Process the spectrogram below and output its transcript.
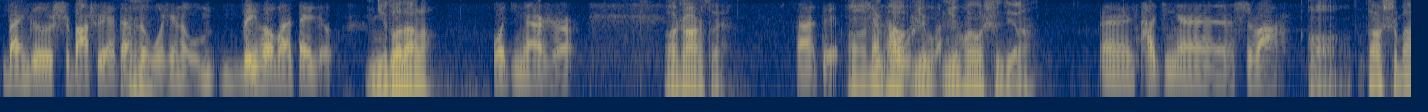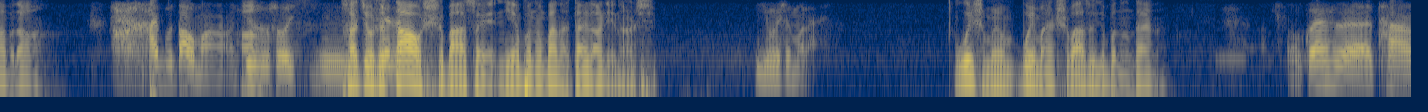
满够十八岁，但是嗯我现在我没法把他带走。你多大了？我今年二十二二十二岁啊，对，啊。女朋友女。女朋友十几了？嗯，他今年十八。哦，到十八不到。还不到嘛，啊就是说，嗯，他就是到十八岁，你也不能把他带到你那儿去。因为什么呢？为什么未满十八岁就不能带呢？关键是他，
